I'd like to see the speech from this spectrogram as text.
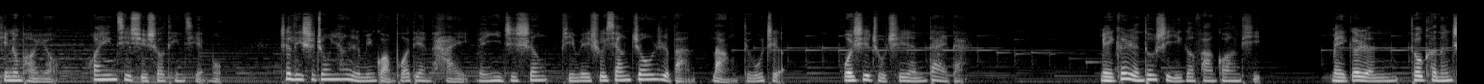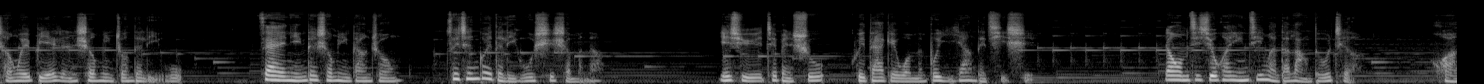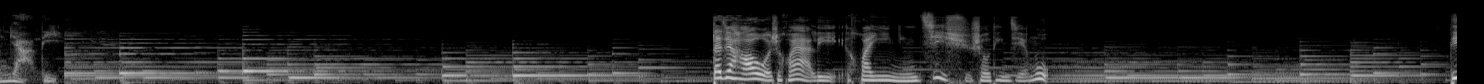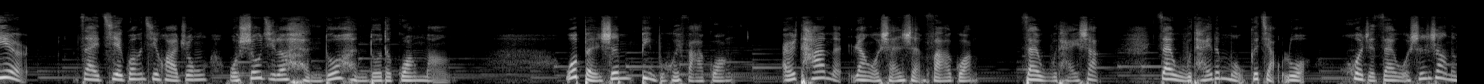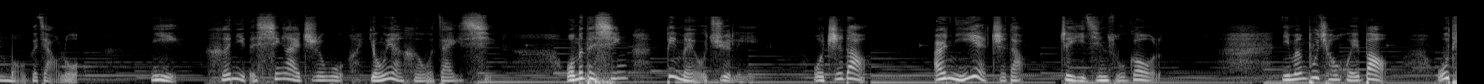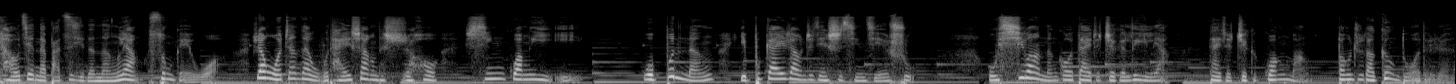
听众朋友，欢迎继续收听节目，这里是中央人民广播电台文艺之声品味书香周日版朗读者，我是主持人戴戴。每个人都是一个发光体，每个人都可能成为别人生命中的礼物。在您的生命当中，最珍贵的礼物是什么呢？也许这本书会带给我们不一样的启示。让我们继续欢迎今晚的朗读者黄雅莉。大家好，我是黄雅莉，欢迎您继续收听节目。Dear，在借光计划中，我收集了很多很多的光芒。我本身并不会发光，而他们让我闪闪发光。在舞台上，在舞台的某个角落，或者在我身上的某个角落，你和你的心爱之物永远和我在一起。我们的心并没有距离。我知道，而你也知道，这已经足够了。你们不求回报，无条件的把自己的能量送给我，让我站在舞台上的时候星光熠熠。我不能，也不该让这件事情结束。我希望能够带着这个力量，带着这个光芒，帮助到更多的人，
